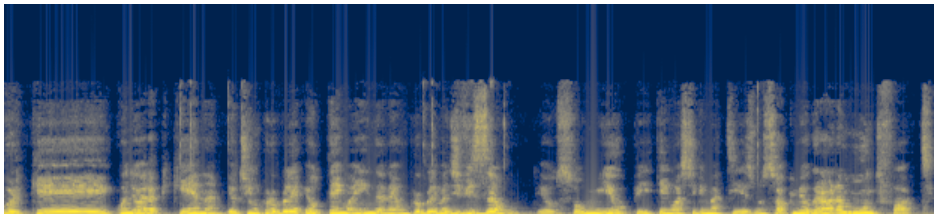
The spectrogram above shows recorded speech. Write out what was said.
porque quando eu era pequena, eu tinha um problema, eu tenho ainda, né, um problema de visão. Eu sou míope tenho astigmatismo, só que meu grau era muito forte.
